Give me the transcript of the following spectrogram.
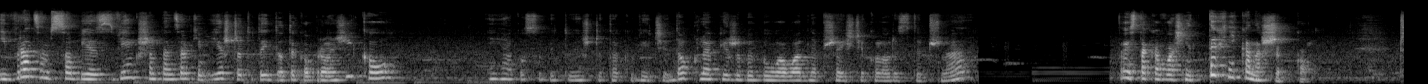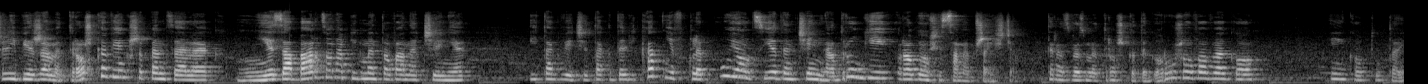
I wracam sobie z większym pędzelkiem jeszcze tutaj do tego brąziku. I ja go sobie tu jeszcze tak, wiecie, doklepię, żeby było ładne przejście kolorystyczne. To jest taka właśnie technika na szybko. Czyli bierzemy troszkę większy pędzelek, nie za bardzo napigmentowane cienie i tak wiecie, tak delikatnie wklepując jeden cień na drugi, robią się same przejścia. Teraz wezmę troszkę tego różowawego i go tutaj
